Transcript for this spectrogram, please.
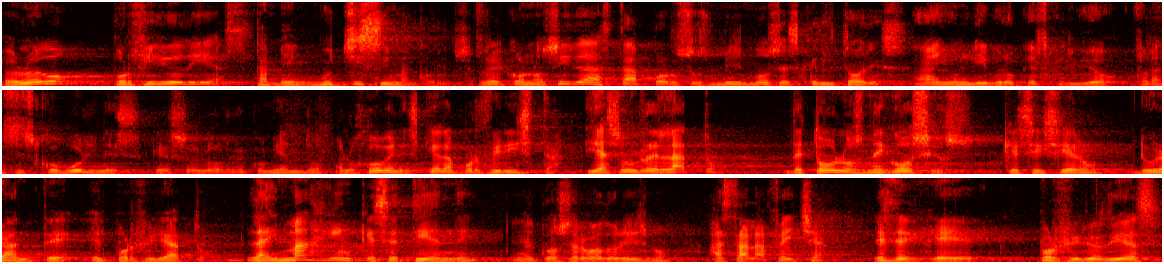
Pero luego, Porfirio Díaz, también muchísima corrupción, reconocida hasta por sus mismos escritores. Hay un libro que escribió Francisco Bulnes, que eso lo recomiendo a los jóvenes, que era porfirista, y hace un relato de todos los negocios que se hicieron durante el porfiriato. La imagen que se tiene en el conservadurismo hasta la fecha es de que Porfirio Díaz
